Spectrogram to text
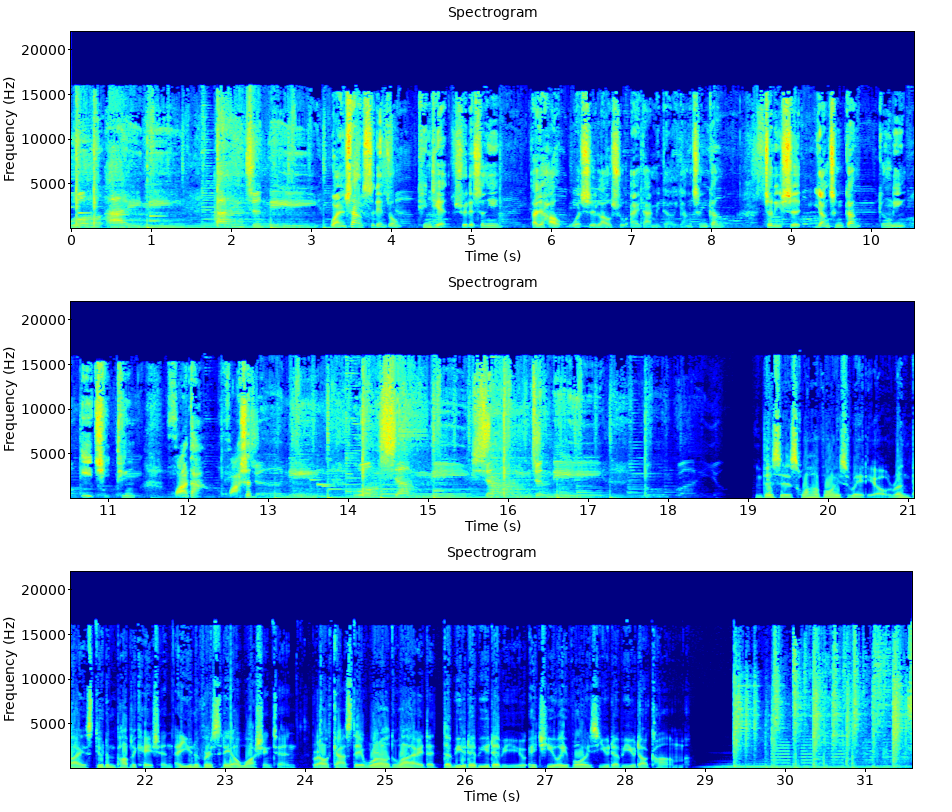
我爱你，爱着你。晚上十点钟，听见谁的声音？大家好，我是老鼠爱大米的杨成刚，这里是杨成刚，跟您一起听华大华声。我想你，想着你。This is Hua Voice Radio, run by a student publication at University of Washington, broadcasted worldwide at www.huavoiceuw.com.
